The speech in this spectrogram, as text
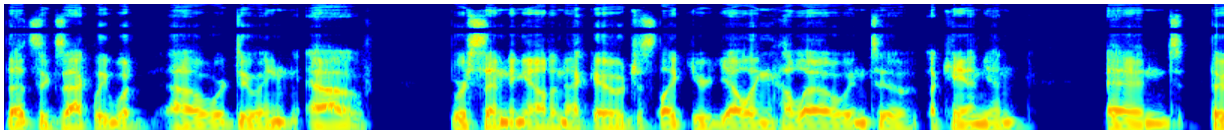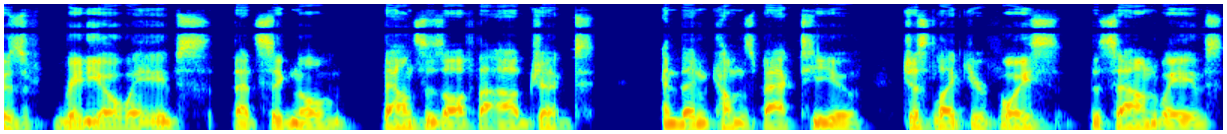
that's exactly what uh, we're doing. Uh, we're sending out an echo just like you're yelling hello into a canyon. And those radio waves, that signal bounces off the object and then comes back to you, just like your voice, the sound waves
